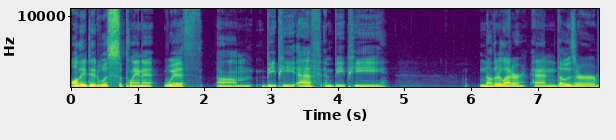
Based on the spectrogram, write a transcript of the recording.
all they did was supplant it with um, BPF and BP another letter, and those are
